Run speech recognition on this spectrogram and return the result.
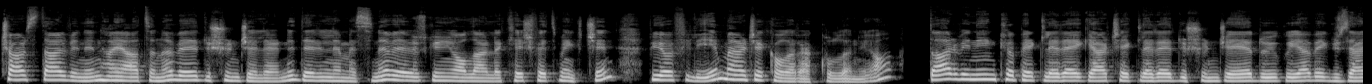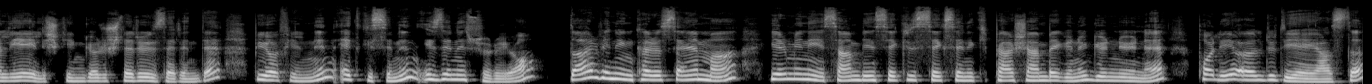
Charles Darwin'in hayatını ve düşüncelerini derinlemesine ve özgün yollarla keşfetmek için biyofiliyi mercek olarak kullanıyor. Darwin'in köpeklere, gerçeklere, düşünceye, duyguya ve güzelliğe ilişkin görüşleri üzerinde biyofilinin etkisinin izini sürüyor. Darwin'in karısı Emma 20 Nisan 1882 Perşembe günü günlüğüne Polly öldü diye yazdı.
